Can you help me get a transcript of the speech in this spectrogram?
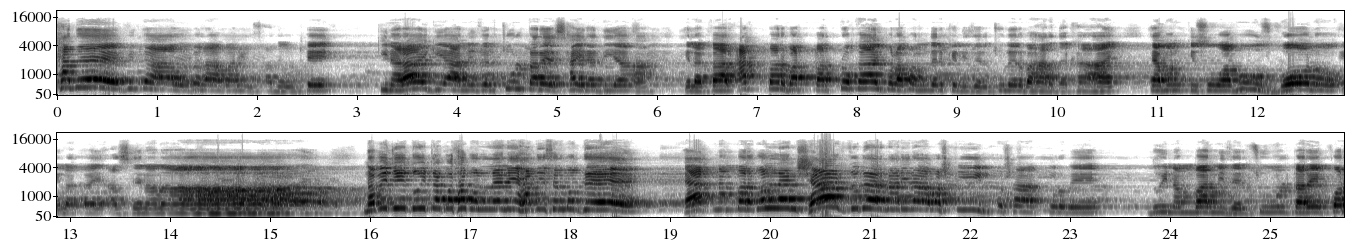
ছাদে বিকাল বেলা বাড়ির ছাদে উঠে কিনারায় গিয়া নিজের চুলটারে ছাইরা দিয়া এলাকার আটপার বাটপার টোকায় পোলাপানদেরকে নিজের চুলের বাহার দেখায়। এমন কিছু অবুজ বোন এলাকায় আছে না না নবীজি দুইটা কথা বললেন এই হাদিসের মধ্যে। এক নাম্বার বললেন, শেষ যুগের নারীরা অশ্লীল পোশাক করবে দুই নাম্বার, নিজের চুলটারে পর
